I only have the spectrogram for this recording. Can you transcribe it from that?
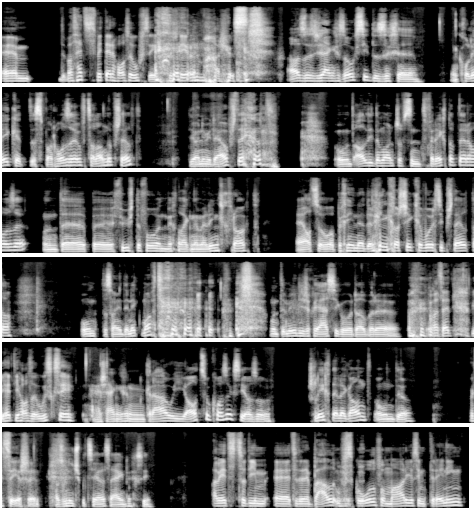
Ähm, was hat es mit dieser Hose auf sich? Verstehe Marius. Also, es war eigentlich so, gewesen, dass ich, äh, ein Kollege hat ein paar Hosen auf Zalando bestellt. Die habe ich mir dann auch bestellt. Und alle in der Mannschaft sind verreckt auf dieser Hose. Und äh, etwa fünf davon haben mich wegen einem Link gefragt. Äh, also, ob ich ihnen den Link kann schicken wo ich sie bestellt habe. Und das habe ich dann nicht gemacht. und der Müll ist ein bisschen hässlich geworden, aber äh, Was hat, wie hat die Hose ausgesehen? es war eigentlich eine graue Anzughose. Also schlicht, elegant und ja, Sehr schön. also nichts Spezielles eigentlich. Gewesen. Aber jetzt zu, deinem, äh, zu deinem Ball aufs Goal von Marius im Training.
